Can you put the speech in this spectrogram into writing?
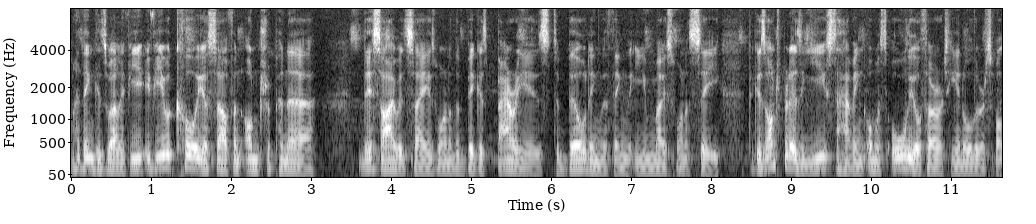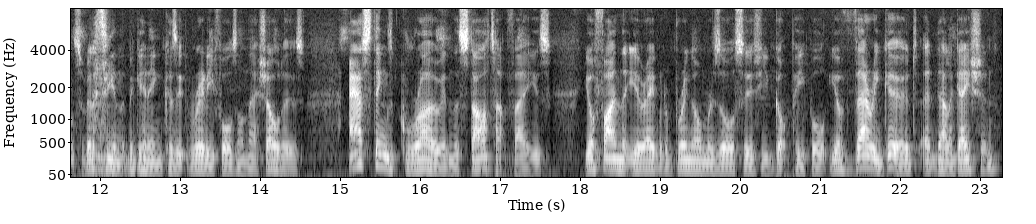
I think as well, if you if you would call yourself an entrepreneur, this I would say is one of the biggest barriers to building the thing that you most want to see because entrepreneurs are used to having almost all the authority and all the responsibility in the beginning because it really falls on their shoulders. As things grow in the startup phase, you'll find that you're able to bring on resources, you've got people, you're very good at delegation,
